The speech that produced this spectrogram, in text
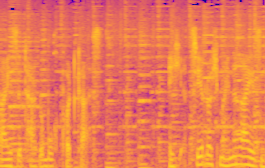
Reisetagebuch-Podcast. Ich erzähle euch meine Reisen.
